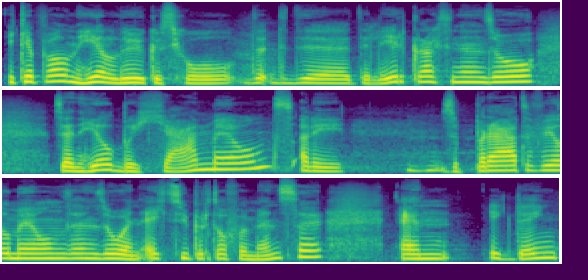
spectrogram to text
ik heb wel een heel leuke school. De, de, de, de leerkrachten en zo zijn heel begaan met ons. Allee, Mhm. Ze praten veel met ons en zo. En echt super toffe mensen. En ik denk,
